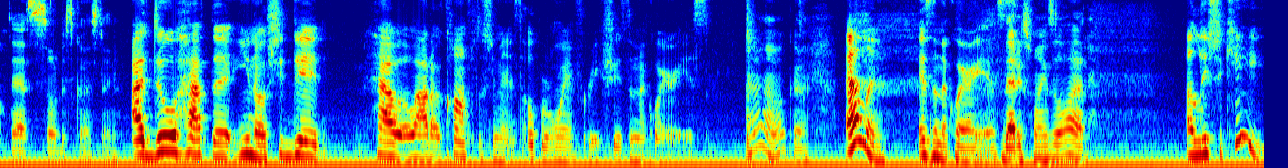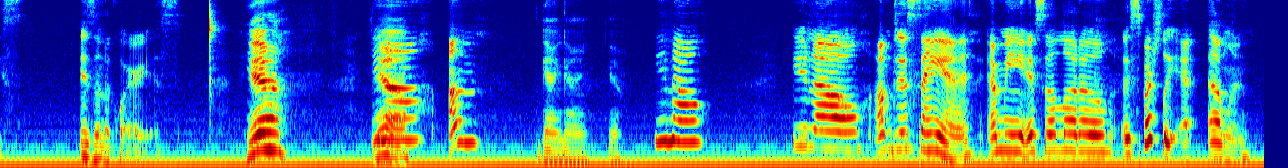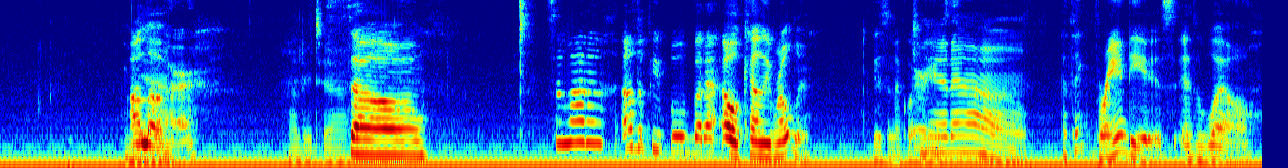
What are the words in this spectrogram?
That's so disgusting. I do have to, you know, she did have a lot of accomplishments. Oprah Winfrey, she's an Aquarius. Oh, okay. Ellen is an Aquarius. That explains a lot. Alicia Keys is an Aquarius. Yeah. You Yeah. know, um, Gang, gang. Yeah. you know, you know, I'm just saying. I mean, it's a little, especially E- Ellen. I love her. I do too. So it's a lot of other people, but I, oh, Kelly Rowland is an Aquarius. Get out. I think Brandy is as well,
